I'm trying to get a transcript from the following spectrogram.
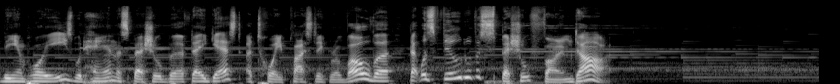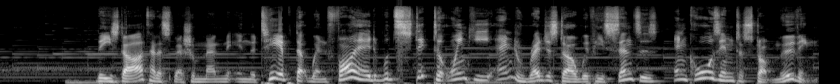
The employees would hand the special birthday guest a toy plastic revolver that was filled with a special foam dart. These darts had a special magnet in the tip that when fired would stick to Oinky and register with his sensors and cause him to stop moving.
